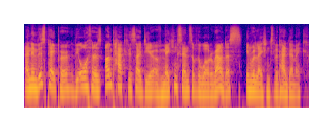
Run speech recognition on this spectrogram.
And in this paper, the authors unpack this idea of making sense of the world around us in relation to the pandemic.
